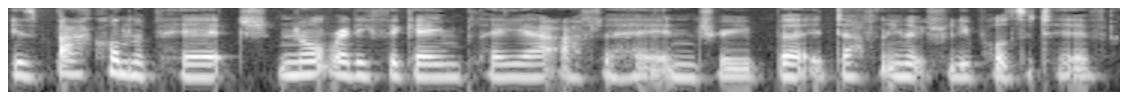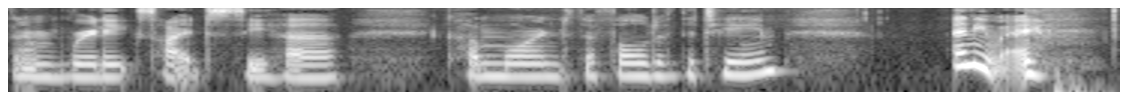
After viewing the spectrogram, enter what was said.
is back on the pitch, not ready for gameplay yet after her injury, but it definitely looks really positive, and I'm really excited to see her come more into the fold of the team. Anyway,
